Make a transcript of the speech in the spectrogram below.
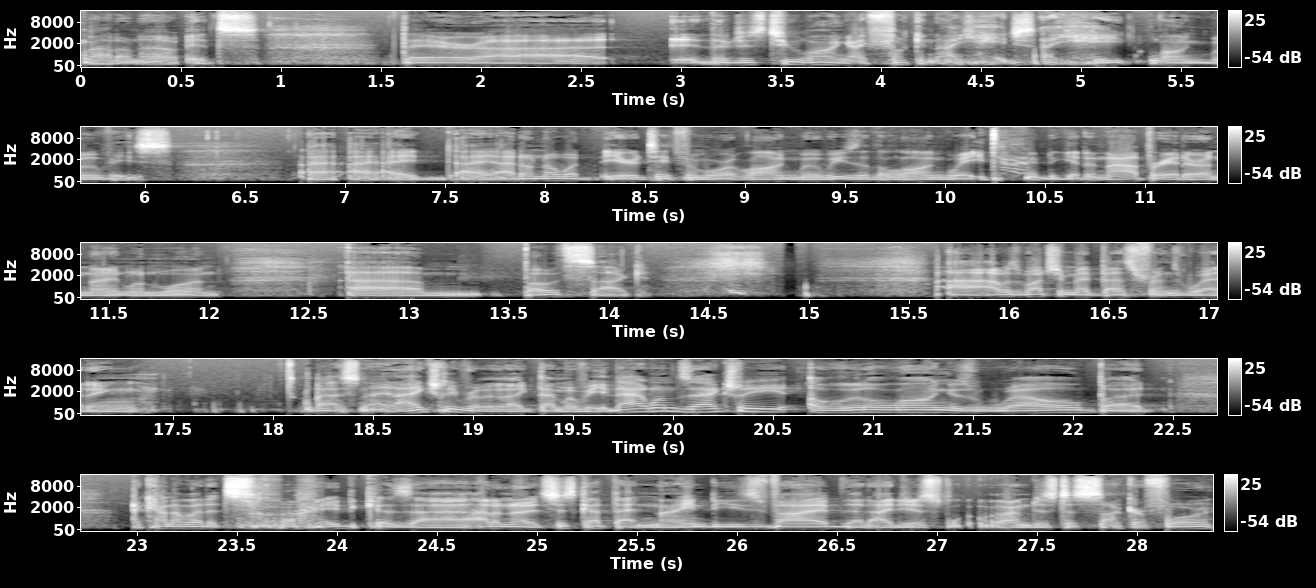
I don't know. It's they're uh, they're just too long. I fucking I hate just, I hate long movies. I, I, I don't know what irritates me more: long movies or the long wait time to get an operator on nine one one. Um, both suck. Uh, I was watching my best friend's wedding last night. I actually really like that movie. That one's actually a little long as well, but I kind of let it slide because uh, I don't know. It's just got that '90s vibe that I just I'm just a sucker for.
